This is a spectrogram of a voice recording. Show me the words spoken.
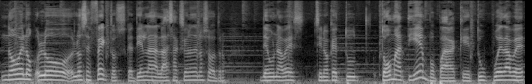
no ves lo- lo- los efectos que tienen la- las acciones de nosotros de una vez. Sino que tú toma tiempo para que tú puedas ver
